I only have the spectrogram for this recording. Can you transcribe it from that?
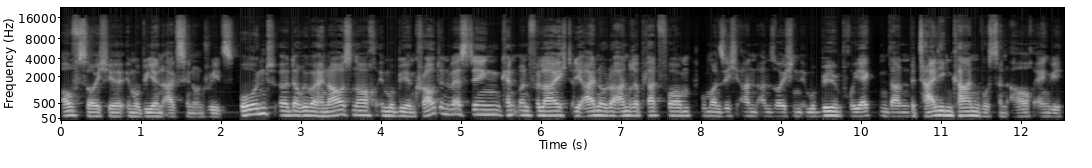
auf solche Immobilienaktien und REITs. Und äh, darüber hinaus noch Immobilien-Crowd-Investing kennt man vielleicht, die eine oder andere Plattform, wo man sich an, an solchen Immobilienprojekten dann beteiligen kann, wo es dann auch irgendwie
